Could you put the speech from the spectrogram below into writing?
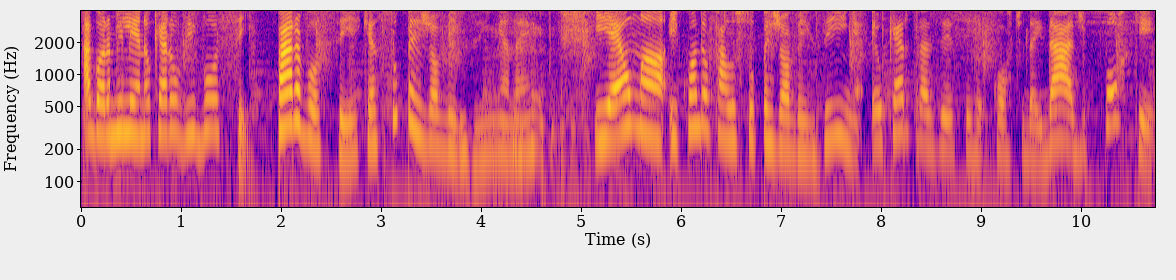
Agora, Milena, eu quero ouvir você. Para você, que é super jovenzinha, né? e é uma. E quando eu falo super jovenzinha, eu quero trazer esse recorte da idade, por quê? Porque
